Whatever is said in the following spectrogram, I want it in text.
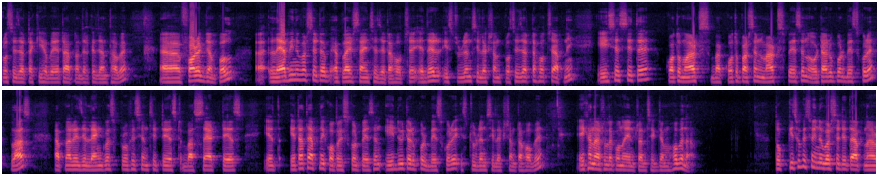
প্রসিজারটা কী হবে এটা আপনাদেরকে জানতে হবে। For example LAB University of Applied সায়েন্সে যেটা হচ্ছে, এদের স্টুডেন্ট সিলেকশন প্রসিজারটা হচ্ছে আপনি এইচএসসিতে কত মার্কস বা কত পার্সেন্ট মার্কস পেয়েছেন ওটার উপর বেস করে, প্লাস আপনার এই যে ল্যাঙ্গুয়েজ প্রফিসিয়েন্সি টেস্ট বা স্যাট টেস্ট এটাতে আপনি কত স্কোর পেয়েছেন, এই দুইটার উপর বেস করে স্টুডেন্ট সিলেকশনটা হবে। এখানে আসলে কোনো এন্ট্রান্স এক্সাম হবে না। তো কিছু কিছু ইউনিভার্সিটিতে আপনার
